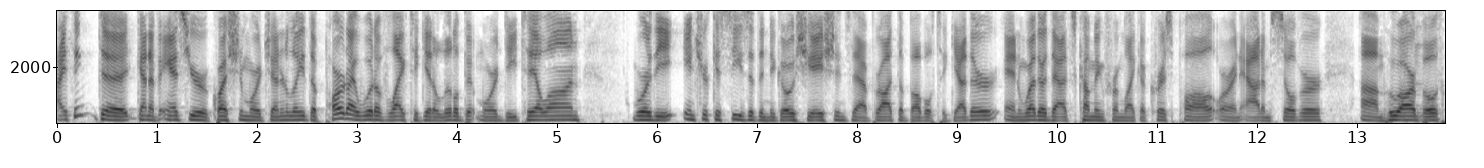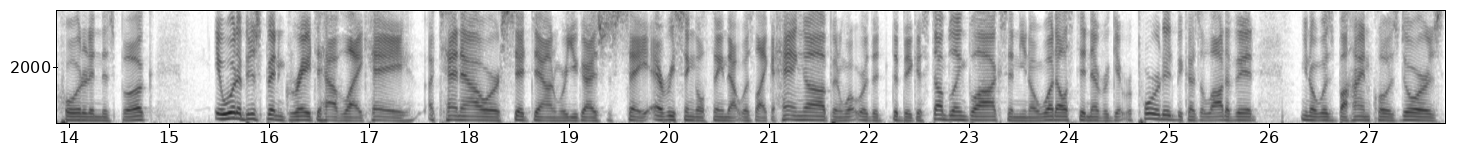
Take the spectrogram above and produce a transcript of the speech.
i think to kind of answer your question more generally the part i would have liked to get a little bit more detail on were the intricacies of the negotiations that brought the bubble together and whether that's coming from like a chris paul or an adam silver um, who are mm-hmm. both quoted in this book it would have just been great to have like hey a 10 hour sit down where you guys just say every single thing that was like a hang up and what were the, the biggest stumbling blocks and you know what else did never get reported because a lot of it you know was behind closed doors.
